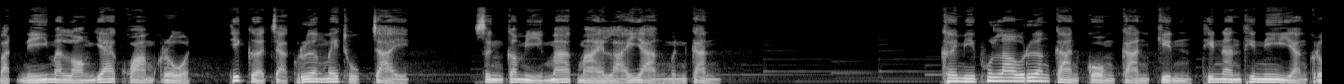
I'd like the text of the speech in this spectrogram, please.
บัดนี้มาลองแยกความโกรธที่เกิดจากเรื่องไม่ถูกใจ ซึ่งก็มีมากมายหลายอย่างเหมือนกัน เคยมีผู้เล่าเรื่องการโกงการกินที่นั่นที่นี่อย่างโกร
